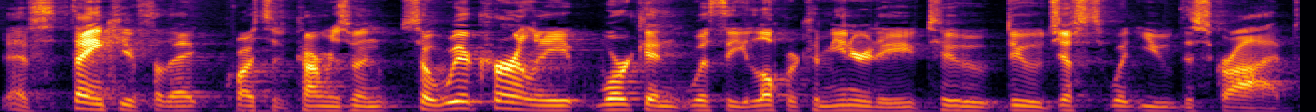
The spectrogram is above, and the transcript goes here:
Yes, thank you for that question, Congressman. So we're currently working with the local community to do just what you described.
